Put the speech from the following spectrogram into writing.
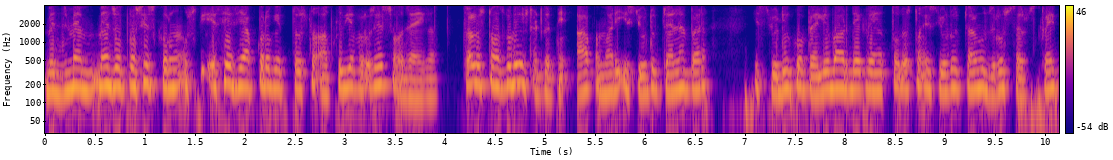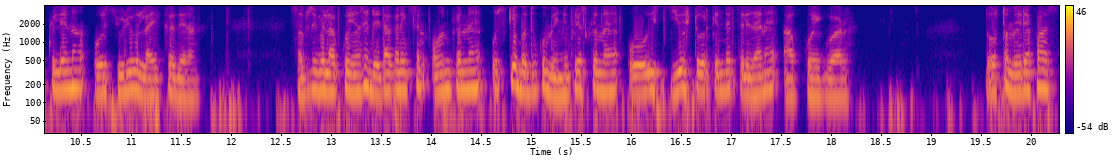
मैं मैं जो प्रोसेस करूँ, उसके ऐसे ऐसे आप करोगे, दोस्तों आपका भी प्रोसेस हो जाएगा। चलो दोस्तों, आज वीडियो स्टार्ट करते हैं। आप हमारी इस यूट्यूब चैनल पर इस वीडियो को पहली बार देख रहे हैं तो दोस्तों इस यूट्यूब चैनल को ज़रूर सब्सक्राइब कर लेना और इस वीडियो को लाइक कर देना। सबसे पहले आपको यहाँ से डेटा कनेक्शन ऑन करना है, उसके बाद आपको मेन्यू प्रेस करना है और इस जियो स्टोर के अंदर चले जाना है आपको एक बार। दोस्तों, मेरे पास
